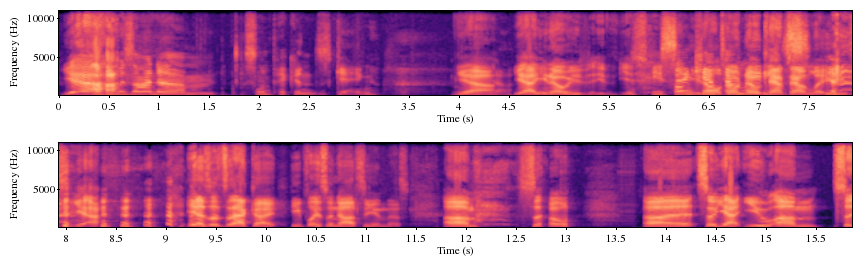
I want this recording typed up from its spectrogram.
Yeah, He was on um Slim Pickens' gang. yeah, Yeah. yeah. You know, you, you, He's saying you all don't know. Camptown Ladies. Yeah, yeah. So it's that guy. He plays a Nazi in this. Um, so. Uh, so yeah, you um, so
